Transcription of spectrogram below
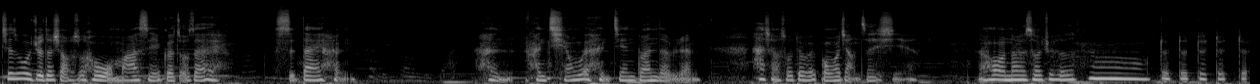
其实我觉得小时候我妈是一个走在时代很。”很很前卫、很尖端的人，他小时候就会跟我讲这些，然后那个时候觉得，嗯，对对对对对。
